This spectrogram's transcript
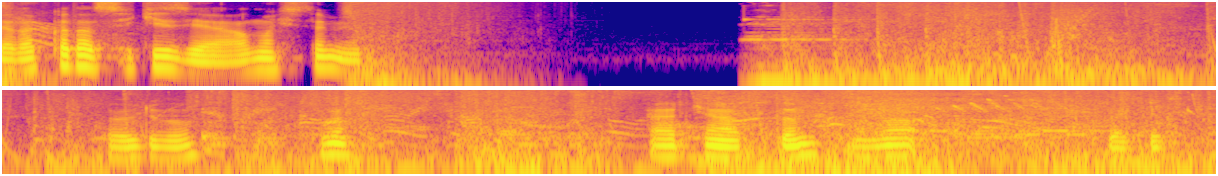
Ya dakikada 8 ya. Almak istemiyorum. Öldü bu. Erken attım ama belki.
